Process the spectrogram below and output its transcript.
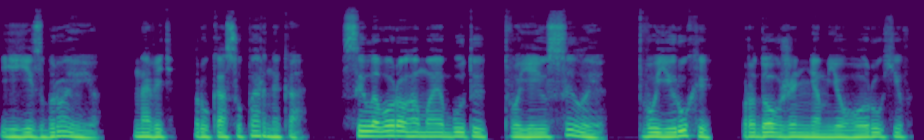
її зброєю, навіть рука суперника. Сила ворога має бути твоєю силою, твої рухи продовженням його рухів,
